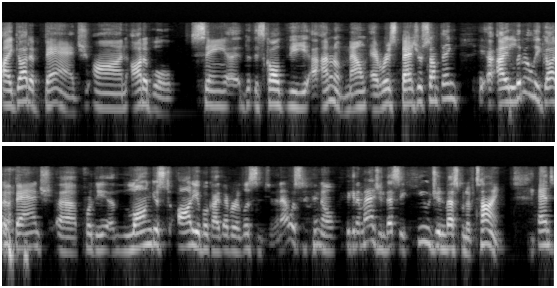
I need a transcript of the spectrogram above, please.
I got a badge on Audible saying uh, it's called the, I don't know, Mount Everest badge or something. I literally got a badge uh, for the longest audiobook I've ever listened to. And that was, you know, you can imagine that's a huge investment of time. And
